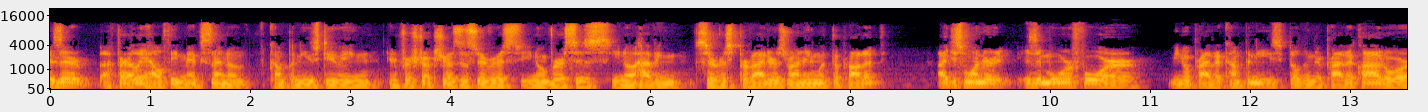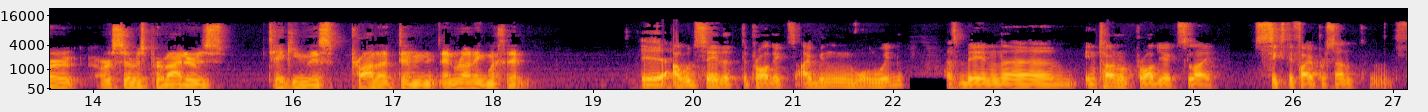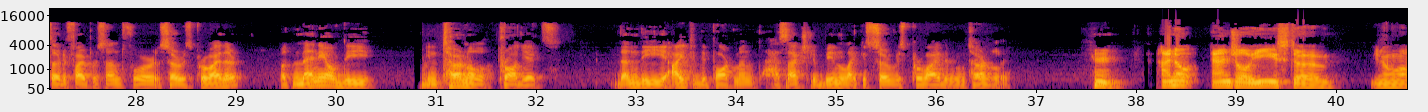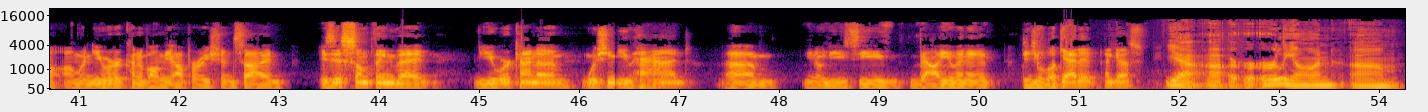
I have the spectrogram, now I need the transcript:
Is there a fairly healthy mix then of companies doing infrastructure as a service, you know, versus, you know, having service providers running with the product? I just wonder, is it more for, you know, private companies building their private cloud or are service providers taking this product and, and running with it? Uh, I would say that the projects I've been involved with has been um, internal projects like 65%, 35% for service provider but many of the internal projects, then the IT department has actually been like a service provider internally. Hmm. I know, Angelo, you used to, you know, uh, when you were kind of on the operation side, is this something that you were kind of wishing you had? Um, you know, do you see value in it? Did you look at it, I guess? Yeah. Uh, early on, um,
